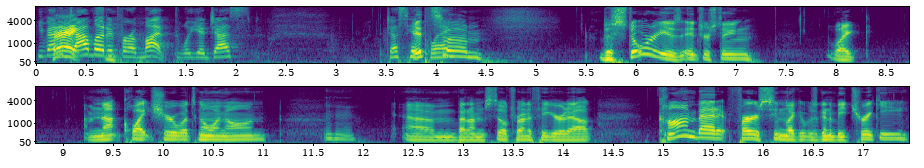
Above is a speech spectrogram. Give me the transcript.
You've had Hey. it downloaded for a month. Will you just just hit it's play? um the story is interesting. Like I'm not quite sure what's going on, Mm-hmm. um, but I'm still trying to figure it out. Combat at first seemed like it was going to be tricky,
